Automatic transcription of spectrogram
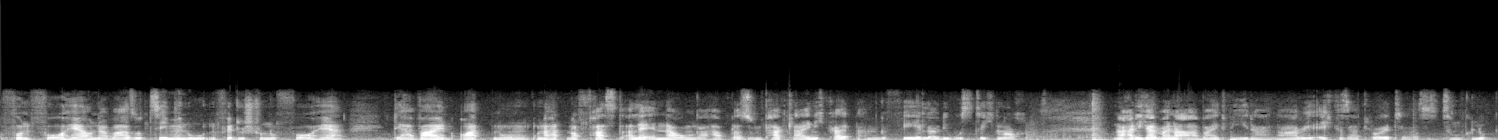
von vorher, und da war so 10 Minuten, Viertelstunde vorher, der war in Ordnung und hat noch fast alle Änderungen gehabt. Also ein paar Kleinigkeiten haben gefehlt, aber die wusste ich noch. Und da hatte ich halt meine Arbeit wieder. Da habe ich echt gesagt, Leute, also zum Glück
